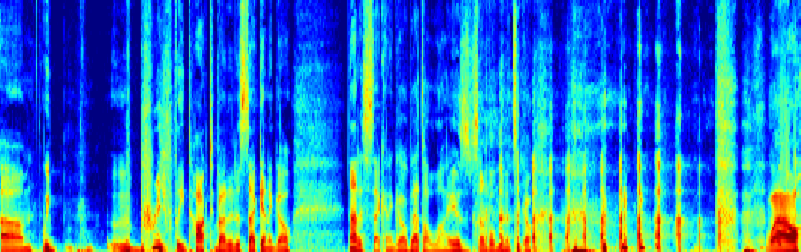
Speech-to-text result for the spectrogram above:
um, we briefly talked about it a second ago. Not a second ago, but that's a lie. It was several minutes ago. wow.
